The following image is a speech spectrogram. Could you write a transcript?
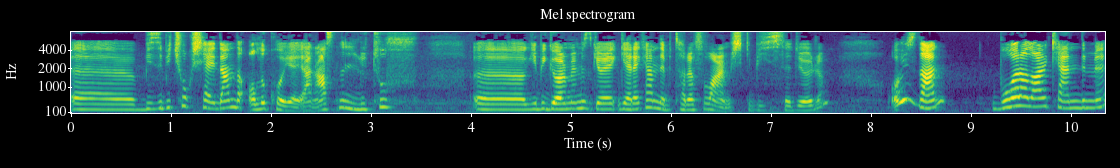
e, bizi birçok şeyden de alıkoyuyor. Yani aslında lütuf e, gibi görmemiz gereken de bir tarafı varmış gibi hissediyorum. O yüzden bu aralar kendimi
